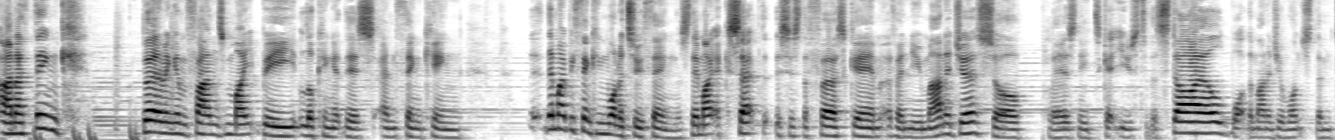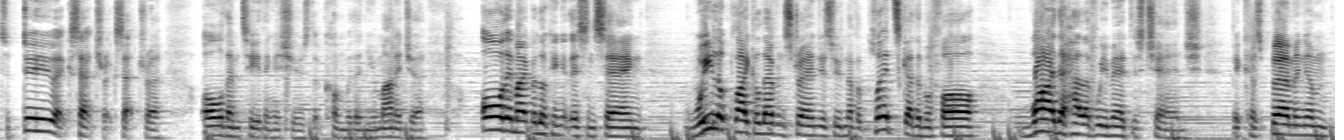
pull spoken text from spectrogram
And I think Birmingham fans might be looking at this and thinking they might be thinking one or two things. They might accept that this is the first game of a new manager, so players need to get used to the style, what the manager wants them to do, etc., etc. All them teething issues that come with a new manager. Or they might be looking at this and saying, We look like 11 strangers who've never played together before. Why the hell have we made this change? Because Birmingham,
